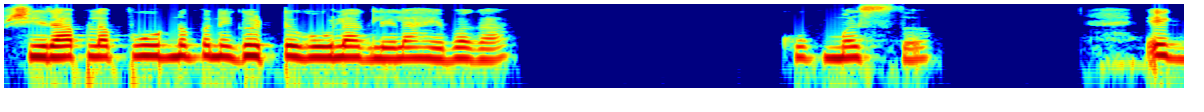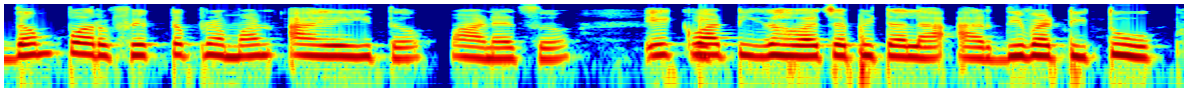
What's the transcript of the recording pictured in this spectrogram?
शिरा आपला पूर्णपणे घट्ट होऊ लागलेला आहे बघा. खूप मस्त. एकदम परफेक्ट प्रमाण आहे इथं पाण्याचं. एक वाटी गव्हाच्या पिठाला अर्धी वाटी तूप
